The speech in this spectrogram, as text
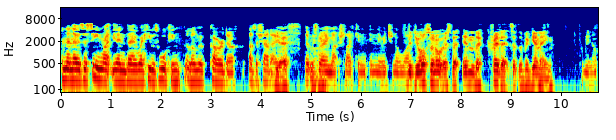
and then there was a scene right at the end there where he was walking along a corridor as a shadow. Yes. That was Mhm. very much like in, in the original one. Did you also notice that in the credits at the beginning, Probably not.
